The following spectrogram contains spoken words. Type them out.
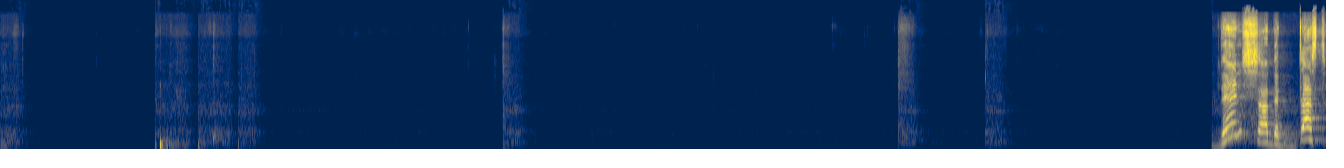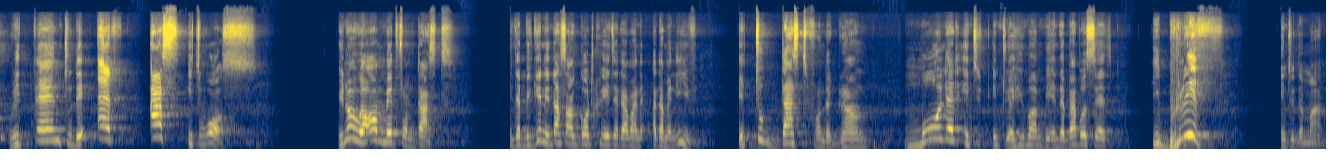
Then shall the dust return to the earth as it was. You know, we're all made from dust. In the beginning, that's how God created Adam and Eve. It took dust from the ground, molded into, into a human being. The Bible says he breathed into the man.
